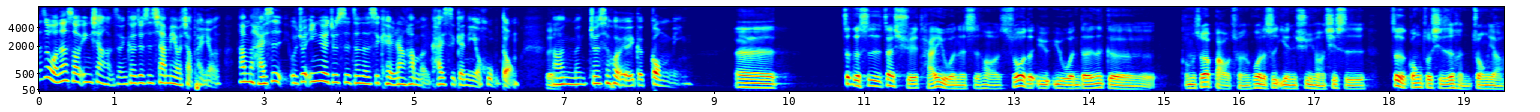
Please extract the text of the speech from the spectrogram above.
但是我那时候印象很深刻，就是下面有小朋友，他们还是我觉得音乐就是真的是可以让他们开始跟你有互动，然后你们就是会有一个共鸣。呃，这个是在学台语文的时候，所有的语语文的那个，我们说要保存或者是延续哈，其实这个工作其实很重要。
